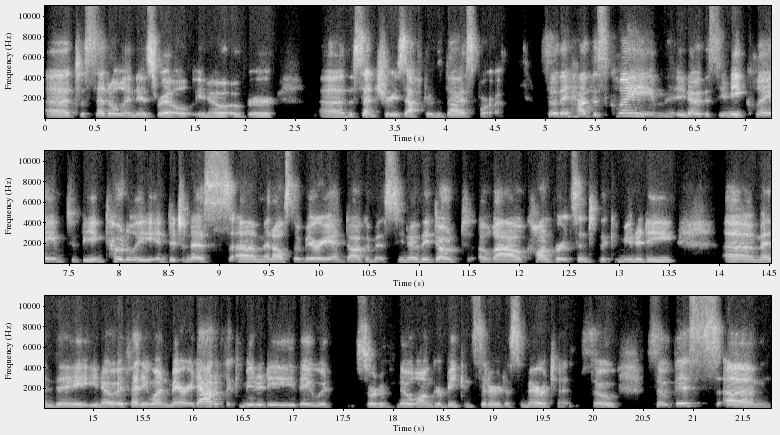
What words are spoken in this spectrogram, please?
uh, to settle in Israel, you know, over uh, the centuries after the diaspora. So they have this claim, you know, this unique claim to being totally indigenous um, and also very endogamous. You know, they don't allow converts into the community, um, and they, you know, if anyone married out of the community, they would sort of no longer be considered a Samaritan. So, so this um,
